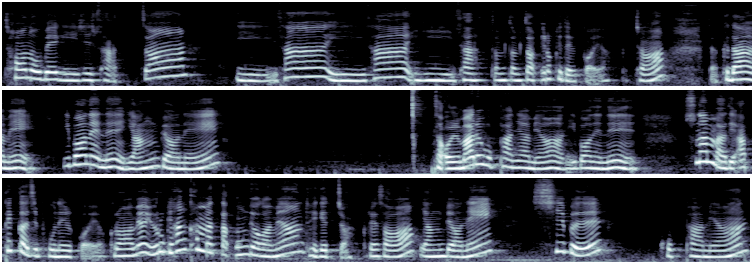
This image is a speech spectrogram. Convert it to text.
1524.242424 점점점 이렇게 될 거예요. 그쵸? 자, 그 다음에 이번에는 양변에 자, 얼마를 곱하냐면 이번에는 순환마디 앞에까지 보낼 거예요. 그러면 이렇게 한 칸만 딱 옮겨가면 되겠죠. 그래서 양변에 10을 곱하면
